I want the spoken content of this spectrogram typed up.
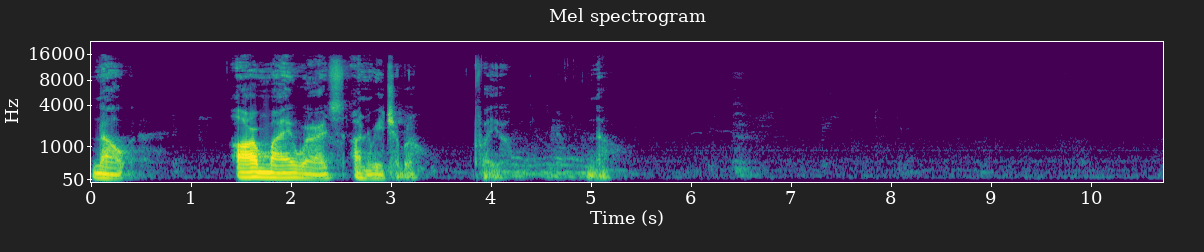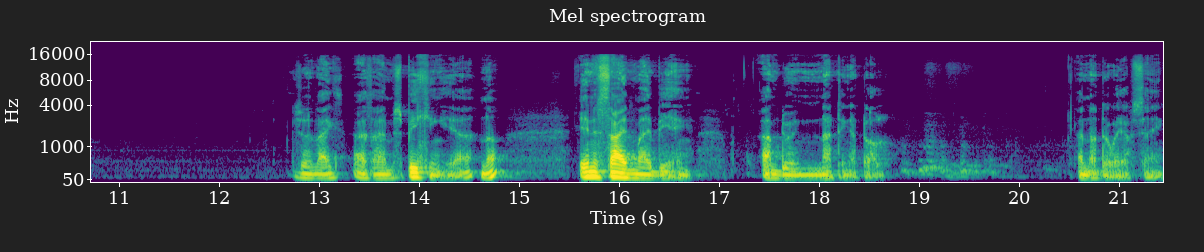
Now, are my words unreachable for you? No. So like as I'm speaking here, no? Inside my being, I'm doing nothing at all. Another way of saying,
